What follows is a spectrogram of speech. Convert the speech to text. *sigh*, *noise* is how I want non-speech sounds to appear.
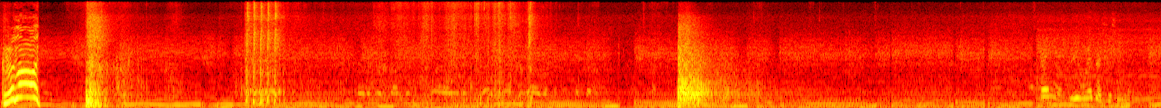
Крылать! liigume edasi sinna.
